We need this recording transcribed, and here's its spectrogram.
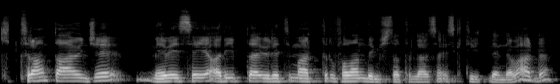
Ki Trump daha önce MBS'yi arayıp da üretimi arttırın falan demişti hatırlarsan eski tweetlerinde vardı.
